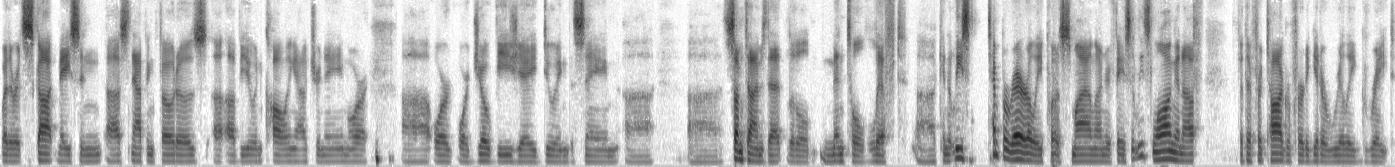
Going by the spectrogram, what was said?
Whether it's Scott Mason uh, snapping photos uh, of you and calling out your name, or uh, or or Joe Viger doing the same. Uh, sometimes that little mental lift can at least temporarily put a smile on your face, at least long enough for the photographer to get a really great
